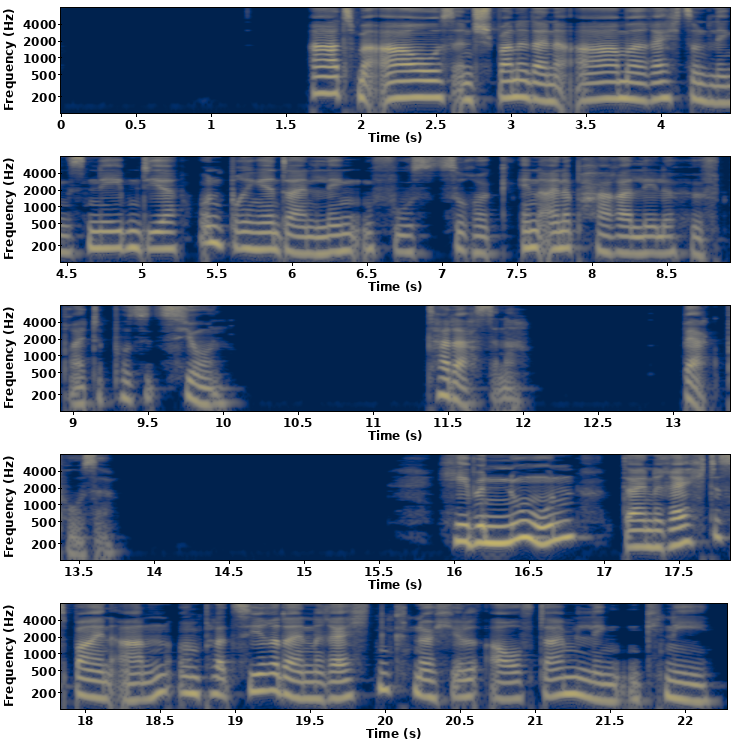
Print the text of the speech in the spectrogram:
Atme aus, entspanne deine Arme rechts und links neben dir und bringe deinen linken Fuß zurück in eine parallele hüftbreite Position. Tadasana. Bergpose. Hebe nun dein rechtes Bein an und platziere deinen rechten Knöchel auf deinem linken Knie.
